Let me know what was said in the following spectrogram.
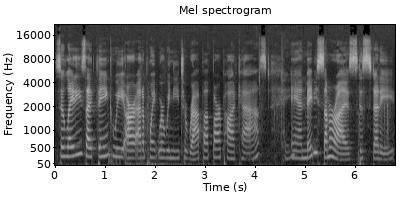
So, ladies, I think we are at a point where we need to wrap up our podcast Okay. and maybe summarize this study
